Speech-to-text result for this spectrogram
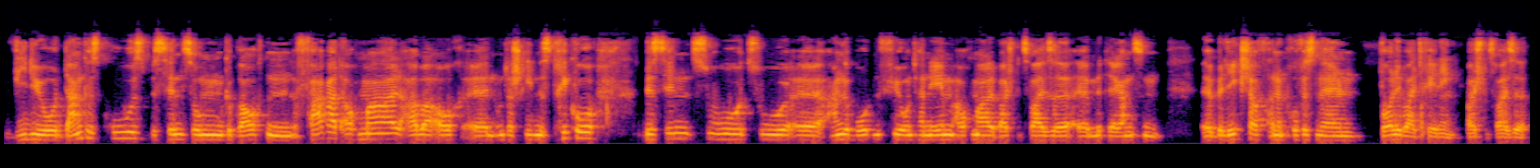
Video-Dankesgruß bis hin zum gebrauchten Fahrrad auch mal, aber auch äh, ein unterschriebenes Trikot bis hin zu, zu äh, Angeboten für Unternehmen auch mal beispielsweise äh, mit der ganzen äh, Belegschaft an einem professionellen Volleyballtraining beispielsweise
